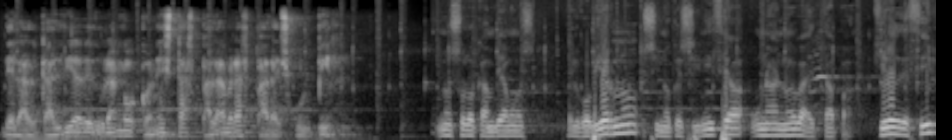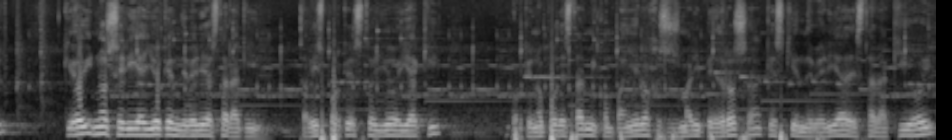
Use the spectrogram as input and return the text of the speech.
de la alcaldía de Durango con estas palabras para esculpir. No solo cambiamos el gobierno, sino que se inicia una nueva etapa. Quiero decir que hoy no sería yo quien debería estar aquí. ¿Sabéis por qué estoy yo hoy aquí? Porque no puede estar mi compañero Jesús Mari Pedrosa, que es quien debería de estar aquí hoy,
